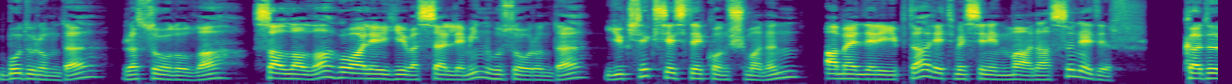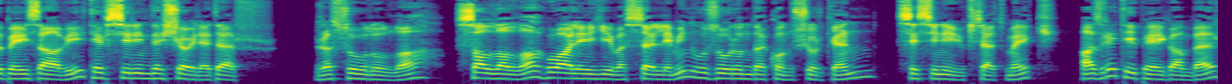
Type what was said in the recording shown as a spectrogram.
Bu durumda Resulullah sallallahu aleyhi ve sellemin huzurunda yüksek sesle konuşmanın amelleri iptal etmesinin manası nedir? Kadı Beyzavi tefsirinde şöyle der. Resulullah sallallahu aleyhi ve sellemin huzurunda konuşurken sesini yükseltmek, Hazreti Peygamber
